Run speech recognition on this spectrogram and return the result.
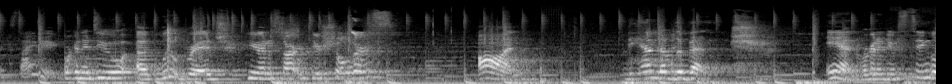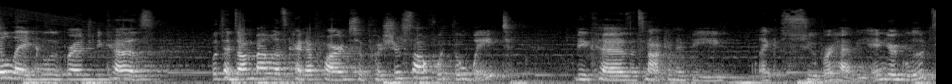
exciting. We're gonna do a glute bridge. You're gonna start with your shoulders on the end of the bench. And we're gonna do single leg glute bridge because with a dumbbell, it's kind of hard to push yourself with the weight because it's not gonna be like super heavy. And your glutes,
